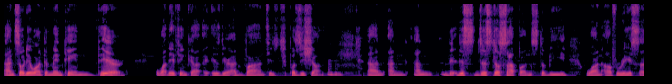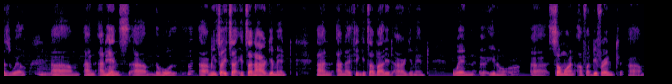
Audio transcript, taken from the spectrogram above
and so they want to maintain their what they think uh, is their advantage position, mm-hmm. and and and this this just happens to be one of race as well, mm-hmm. um, and and hence um, the whole. I mean, so it's a it's an argument and and I think it's a valid argument when uh, you know uh, someone of a different um,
